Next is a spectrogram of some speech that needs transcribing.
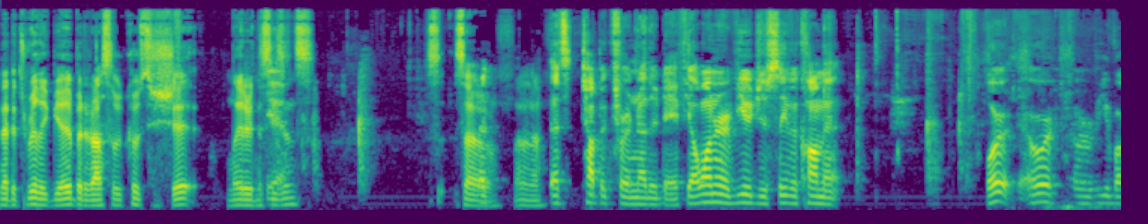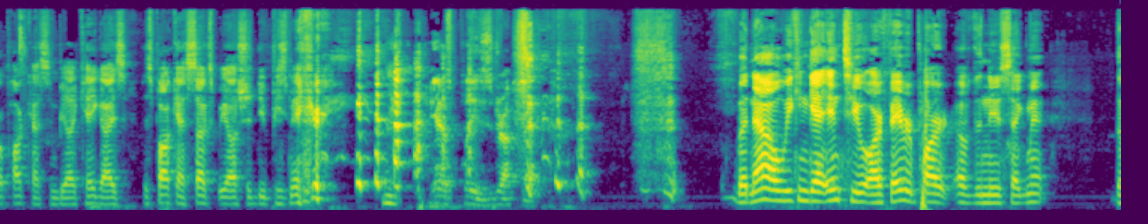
that it's really good, but it also goes to shit later in the Yeah. seasons. So, so But- I don't know. That's a topic for another day. If y'all want a review, just leave a comment. Or or a review of our podcast and be like, hey guys, this podcast sucks, but y'all should do Peacemaker. Yes, please drop that. but now we can get into our favorite part of the news segment, the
